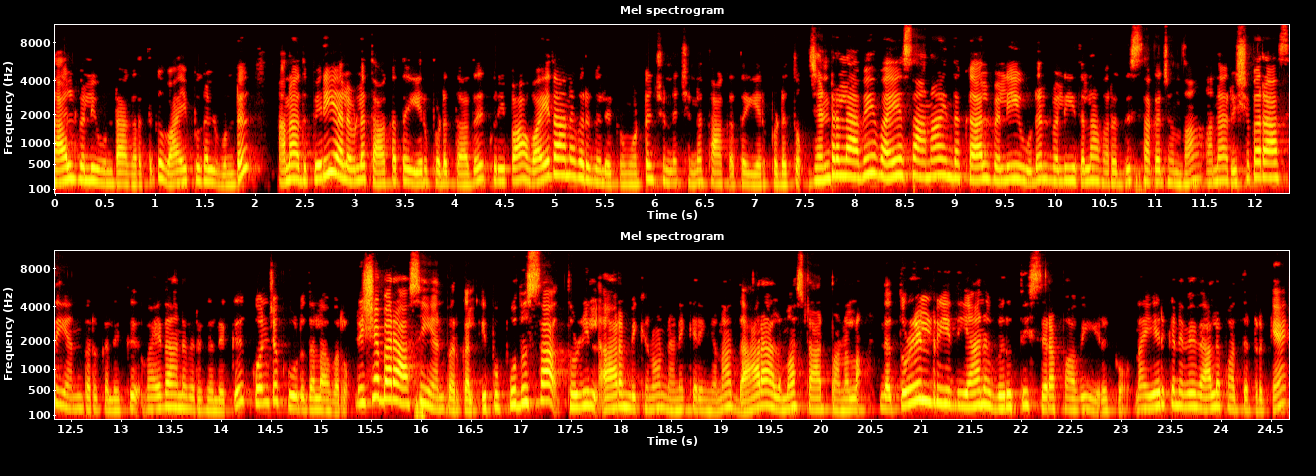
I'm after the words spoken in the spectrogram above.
கால்வலி உண்டாகிறதுக்கு வாய்ப்புகள் உண்டு. ஆனால் அது பெரிய அளவில் தாக்கத்தை ஏற்படுத்தாது. குறிப்பாக வயதானவர்களுக்கு மட்டும் சின்ன சின்ன தாக்கத்தை ஏற்படுத்தும். ஜென்ரலாகவே வயசானால் இந்த கால்வலி உடல் வலி இதெல்லாம் வர்றது சகஜம்தான். ஆனால் ரிஷபராசி அன்பர்களுக்கு வயதானவர்களுக்கு கொஞ்சம் கூடுதலாக வரும். ரிஷபராசி அன்பர்கள் இப்போ புதுசாக தொழில் ஆரம்பிக்கணும்னு நினைக்கிறீங்கன்னா தாராளமாக ஸ்டார்ட் பண்ணலாம். இந்த தொழில் ரீதியான விருத்தி சிறப்பாகவே இருக்கும். நான் ஏற்கனவே வேலை பார்த்துட்ருக்கேன்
